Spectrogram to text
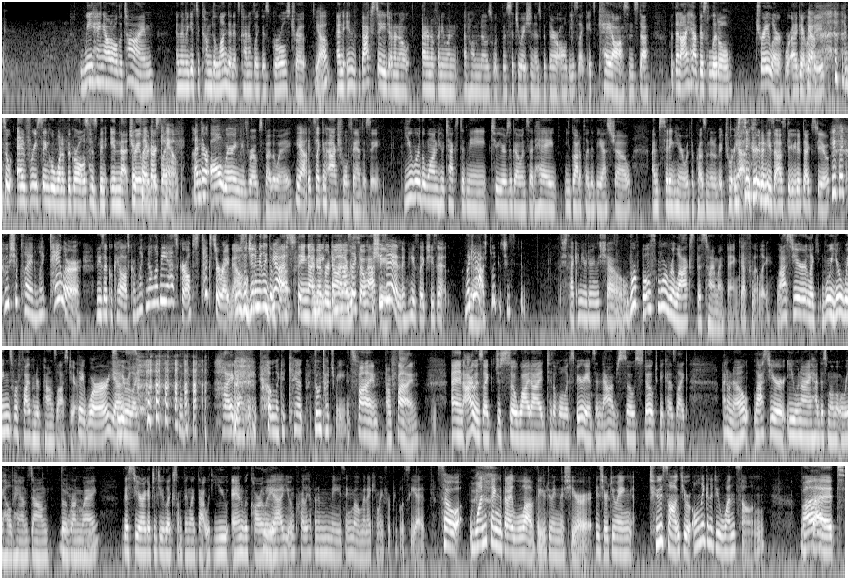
We hang out all the time and then we get to come to London. It's kind of like this girls trip. Yep. And in backstage, I don't know, I don't know if anyone at home knows what the situation is, but there are all these like it's chaos and stuff. But then I have this little trailer where I get Yeah. ready. and so every single one of the girls has been in that trailer It's like our like camp. and they're all wearing these robes by the way. Yeah. It's like an actual fantasy. You were the one who texted me 2 years ago and said, "Hey, you got to play the VS show." I'm sitting here with the president of Victoria's Yeah. Secret and he's asking me to text you. He's like, who should play? And I'm like, Taylor. And he's like, okay, I'll ask her. I'm like, no, let me ask her. I'll just text her right now. It was legitimately the Yeah. best thing I've he- ever done. then I was like, so happy. She's in. And he's like, she's in. I'm like, Yeah. yeah, look, she's in. Second year doing the show. We're both more relaxed this time, I think. Definitely. Last year, like, well, your wings were 500 pounds last year. They were, yes. So you were like, hi, guys. I'm like, I can't, don't touch me. It's fine. I'm fine. And I was like just so wide eyed to the whole experience. And now I'm just so stoked because, like, I don't know, last year you and I had this moment where we held hands down the Yeah. runway. This year I get to do like something like that with you and with Karlie. Yeah, you and Karlie have an amazing moment. I can't wait for people to see it. So, one thing that I love that you're doing this year is you're doing two songs. You were only going to do one song. But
